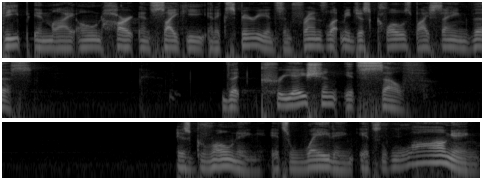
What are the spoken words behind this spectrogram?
deep in my own heart and psyche and experience. And friends, let me just close by saying this that creation itself is groaning, it's waiting, it's longing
